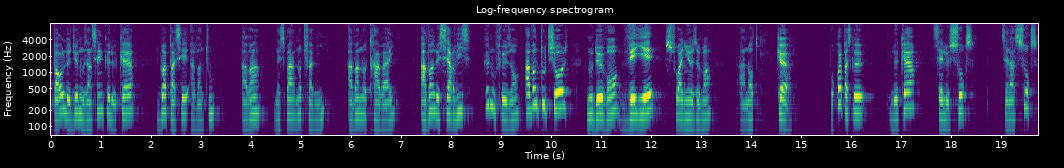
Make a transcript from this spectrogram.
parole de Dieu nous enseigne que le cœur doit passer avant tout, avant, n'est-ce pas, notre famille, avant notre travail, avant le service que nous faisons, avant toute chose, nous devons veiller soigneusement à notre cœur. Pourquoi? Parce que le cœur, c'est source, c'est la source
